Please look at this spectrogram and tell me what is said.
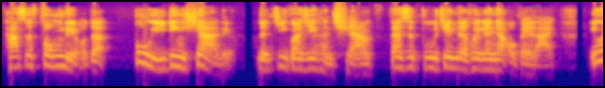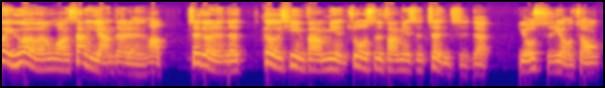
他是风流的，不一定下流。人际关系很强，但是不见得会跟人家欧北来。因为鱼尾纹往上扬的人哈，这个人的个性方面、做事方面是正直的，有始有终。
